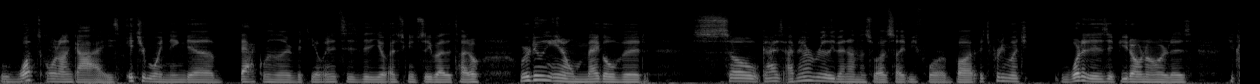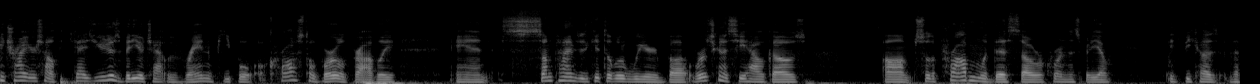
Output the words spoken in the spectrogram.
What's going on guys? It's your boy Ninga back with another video and it's this video as you can see by the title. We're doing an Omegle vid. So guys, I've never really been on this website before, but it's pretty much what it is if you don't know what it is. You can try it yourself. You guys, you just video chat with random people across the world probably. And sometimes it gets a little weird, but we're just gonna see how it goes. Um, so the problem with this though, recording this video, is because the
